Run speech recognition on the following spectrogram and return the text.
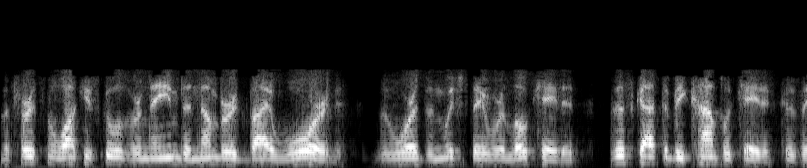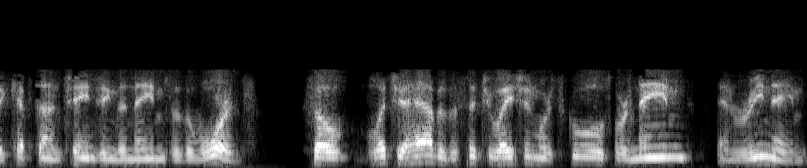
The first Milwaukee schools were named and numbered by ward, the wards in which they were located. This got to be complicated because they kept on changing the names of the wards. So what you have is a situation where schools were named and renamed.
